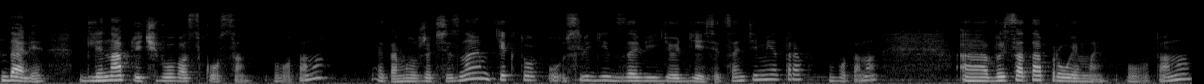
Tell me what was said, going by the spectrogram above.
Далее, длина плечевого скоса. Вот она. Это мы уже все знаем, те, кто следит за видео, 10 сантиметров. Вот она. А, высота проймы. Вот она.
